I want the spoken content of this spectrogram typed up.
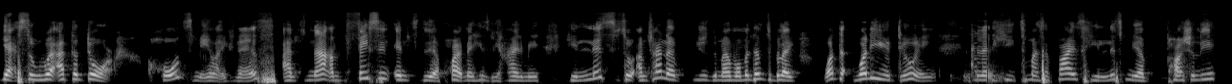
Yes. Yeah, so we're at the door holds me like this, and now I'm facing into the apartment. He's behind me. He lifts, so I'm trying to use the momentum to be like, "What? The, what are you doing?" And then he, to my surprise, he lifts me up partially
